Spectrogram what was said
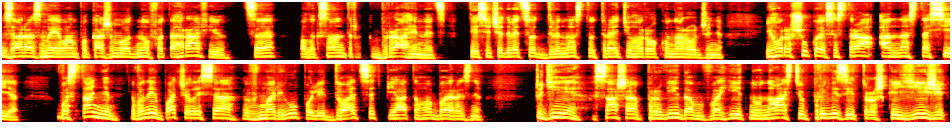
Зараз ми вам покажемо одну фотографію. Це Олександр Брагінець, 1993 року народження. Його розшукує сестра Анастасія. Востаннє вони бачилися в Маріуполі 25 березня. Тоді Саша провідав вагітну Настю, привіз їй трошки їжі.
